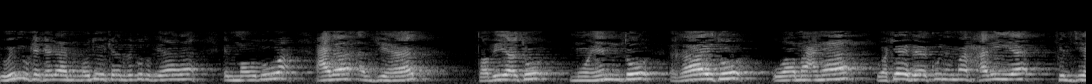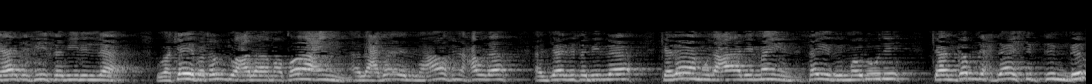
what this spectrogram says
يهمك كلام الموضوع كلام الكتب في هذا الموضوع على الجهاد طبيعته مهمته غايته ومعناه وكيف يكون المرحلية في الجهاد في سبيل الله وكيف ترد على مطاعم الأعداء المعاصمين حول الجهاد في سبيل الله. كلام العالمين سيد المولودي كان قبل 11 سبتمبر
